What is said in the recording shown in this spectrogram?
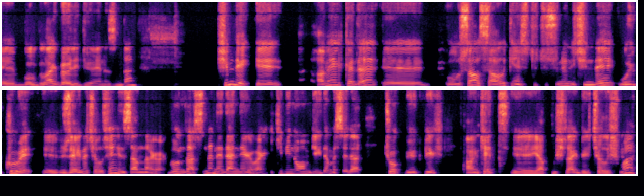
E, bulgular böyle diyor en azından. Şimdi e, Amerika'da e, Ulusal Sağlık Enstitüsü'nün içinde uyku ve e, üzerine çalışan insanlar var. Bunun da aslında nedenleri var. 2011'de mesela çok büyük bir anket e, yapmışlar, bir çalışma.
